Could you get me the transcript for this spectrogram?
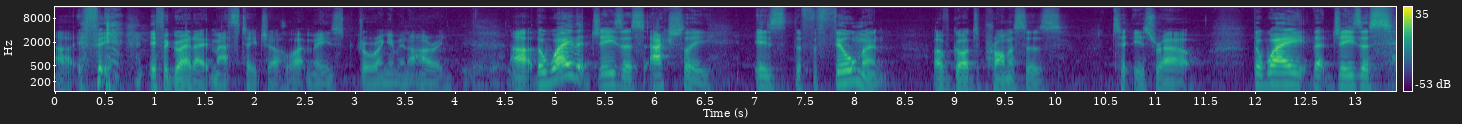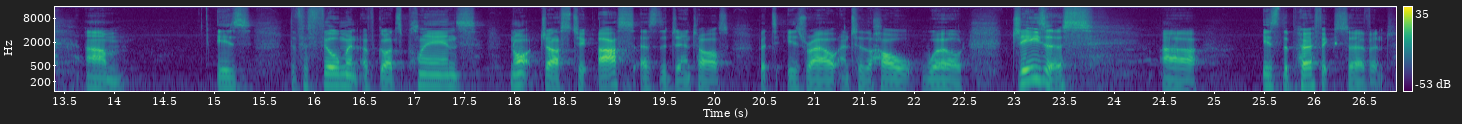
Uh, if, if a grade 8 maths teacher like me is drawing him in a hurry. Uh, the way that Jesus actually is the fulfillment of God's promises to Israel. The way that Jesus um, is the fulfillment of God's plans, not just to us as the Gentiles, but to Israel and to the whole world. Jesus uh, is the perfect servant.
